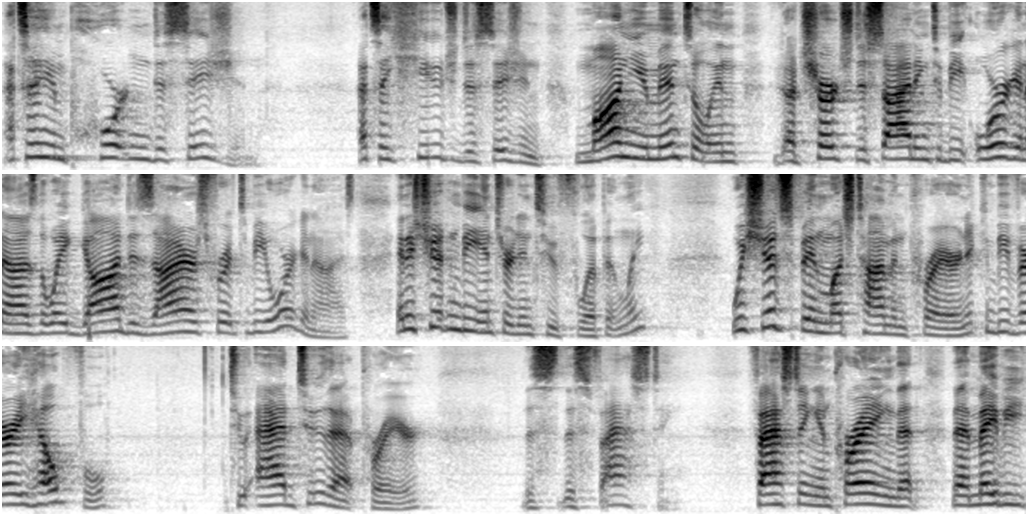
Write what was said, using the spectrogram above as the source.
That's an important decision. That's a huge decision, monumental in a church deciding to be organized the way God desires for it to be organized. And it shouldn't be entered into flippantly. We should spend much time in prayer, and it can be very helpful to add to that prayer this, this fasting. Fasting and praying that, that maybe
